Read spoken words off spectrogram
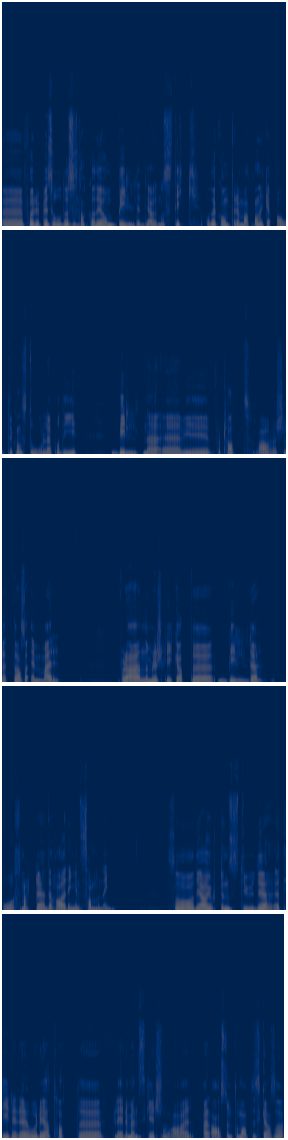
Eh, forrige episode så snakka de om bildediagnostikk, og det kom frem at man ikke alltid kan stole på de bildene eh, vi får tatt av skjelettet, altså MR. For det er nemlig slik at eh, bilde og smerte det har ingen sammenheng. Så de har gjort en studie eh, tidligere hvor de har tatt eh, flere mennesker som har, er asymptomatiske, altså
